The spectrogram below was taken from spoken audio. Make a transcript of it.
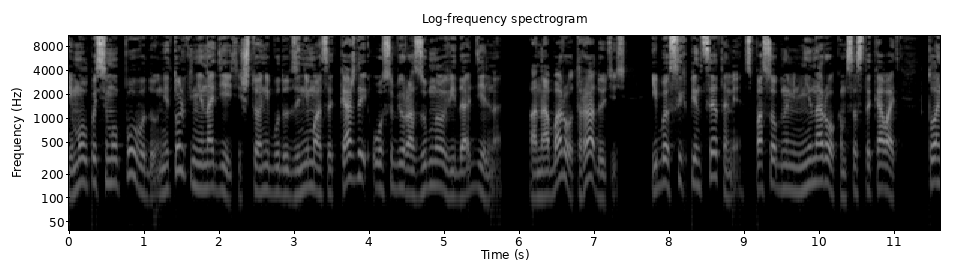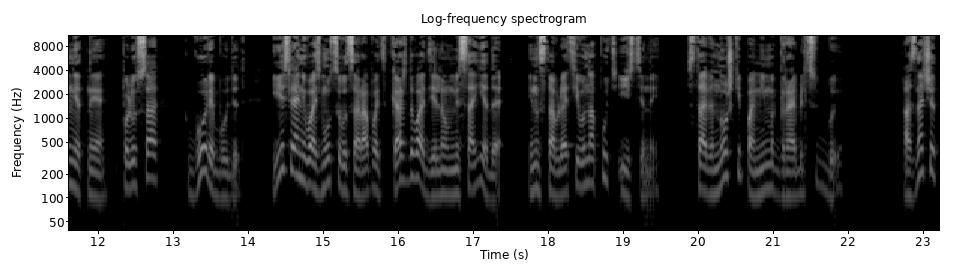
И, мол, по всему поводу не только не надейтесь, что они будут заниматься каждой особью разумного вида отдельно, а наоборот, радуйтесь, ибо с их пинцетами, способными ненароком состыковать планетные полюса, горе будет, если они возьмутся выцарапывать каждого отдельного мясоеда и наставлять его на путь истинный, ставя ножки помимо грабель судьбы. А значит,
